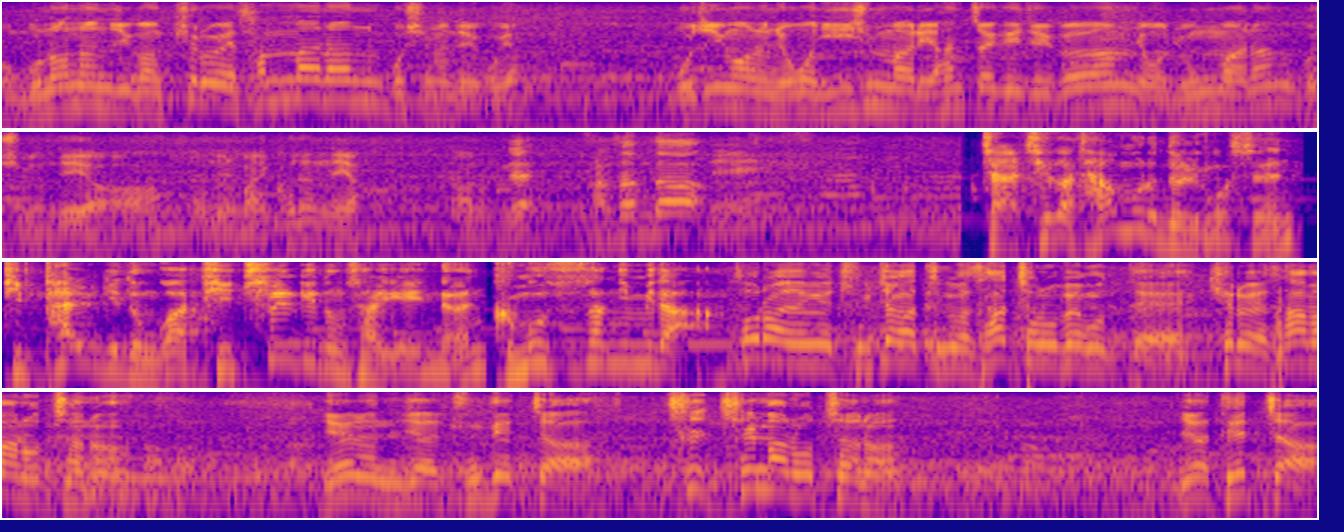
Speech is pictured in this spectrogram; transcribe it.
문어는 지금 키로에 3만원 보시면 되고요. 오징어는 요건 20마리 한 짝에 지금 요건 6만원 보시면 돼요. 오늘 많이 커졌네요. 네, 감사합니다. 네. 자 제가 다음으로 들린 곳은 D8기둥과 D7기둥 사이에 있는 금호수산입니다 소라 여기 중짜 같은 거 4,500원대 키로에 45,000원 얘는 이제 중대짜 7, 75,000원 얘 대짜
